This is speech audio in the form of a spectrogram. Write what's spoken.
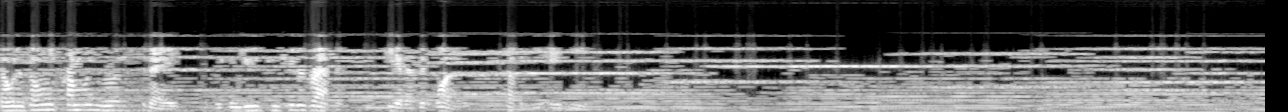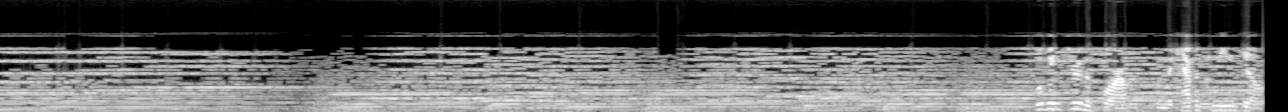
Though it is only crumbling ruins today, we can use computer graphics to see it as it was 70 AD. Moving through the Forum from the Capitoline Hill.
